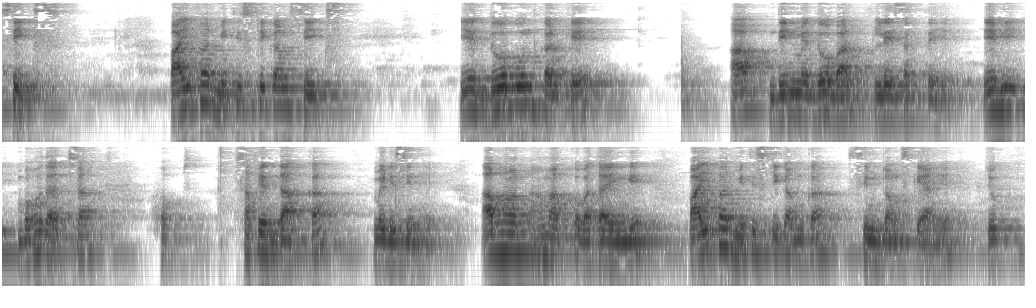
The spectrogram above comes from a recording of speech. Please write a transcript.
six piper methysticum six ये दो बूंद करके आप दिन में दो बार ले सकते हैं। ये भी बहुत अच्छा सफ़ेद दाग का मेडिसिन है। अब हम हम आपको बताएँगे पाइपर मिथिस्टिकम का सिम्टम्स क्या है। जो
